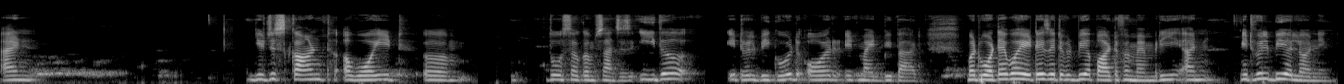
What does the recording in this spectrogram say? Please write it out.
And you just can't avoid um, those circumstances. Either it will be good or it might be bad. But whatever it is, it will be a part of a memory and it will be a learning.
